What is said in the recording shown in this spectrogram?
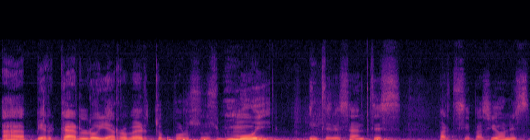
a Piercarlo y a Roberto por sus muy interesantes participaciones.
